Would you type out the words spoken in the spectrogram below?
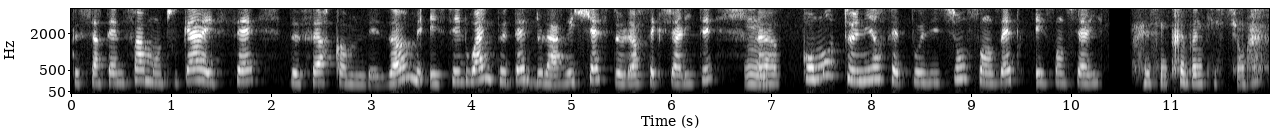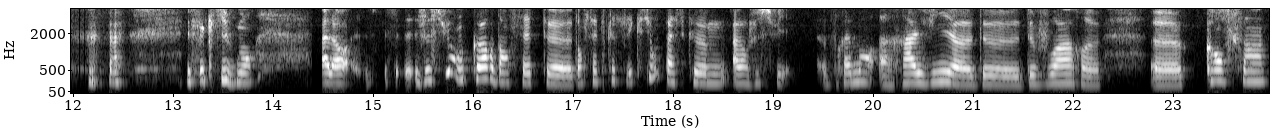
que certaines femmes en tout cas, essaient de faire comme des hommes et s'éloignent peut-être de la richesse de leur sexualité. Mm. Euh, comment tenir cette position sans être essentialiste? C'est une très bonne question. Effectivement. Alors, je suis encore dans cette, dans cette réflexion parce que, alors, je suis vraiment ravie euh, de, de voir euh, euh, qu'enfin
